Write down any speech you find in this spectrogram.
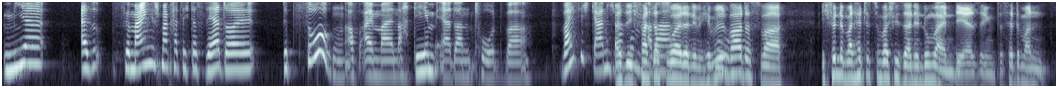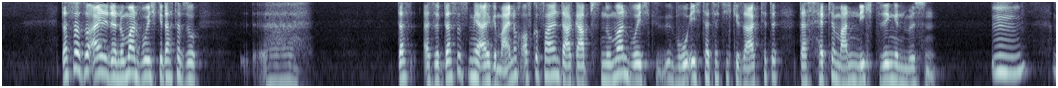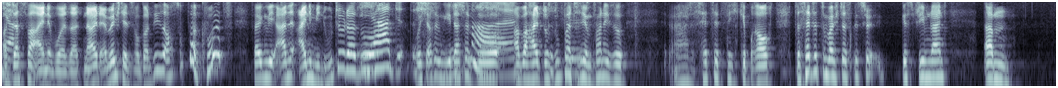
mir, also für meinen Geschmack hat sich das sehr doll gezogen auf einmal, nachdem er dann tot war. Weiß ich gar nicht, warum. Also ich fand das, wo er dann im Himmel puh. war, das war. Ich finde, man hätte zum Beispiel seine Nummer, in der er singt. Das hätte man. Das war so eine der Nummern, wo ich gedacht habe, so. Das, also das ist mir allgemein noch aufgefallen. Da gab es Nummern, wo ich, wo ich tatsächlich gesagt hätte, das hätte man nicht singen müssen. Und ja. das war eine, wo er sagt, nein, er möchte jetzt vor Gott. Sie ist auch super kurz, war irgendwie eine, eine Minute oder so. Ja, wo ich auch irgendwie gedacht habe, so, aber halt doch super triumph fand ich so, ah, das hätte es jetzt nicht gebraucht. Das hätte zum Beispiel das gestre- gestreamlined. Ähm,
